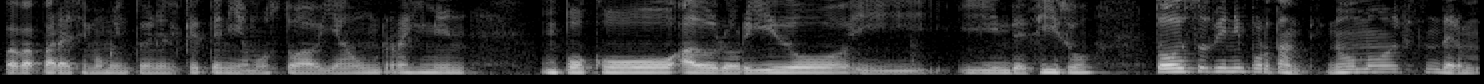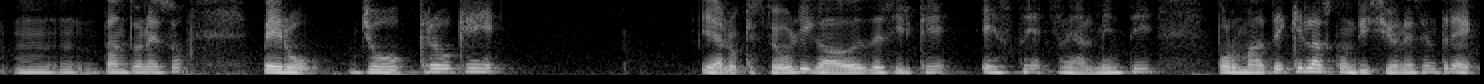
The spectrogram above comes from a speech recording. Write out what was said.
para, ese momento en el que teníamos todavía un régimen un poco adolorido y indeciso. Todo esto es bien importante, no me voy a extender mm, mm, tanto en eso, pero yo creo que, y a lo que estoy obligado es decir que este realmente, por más de que las condiciones entre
